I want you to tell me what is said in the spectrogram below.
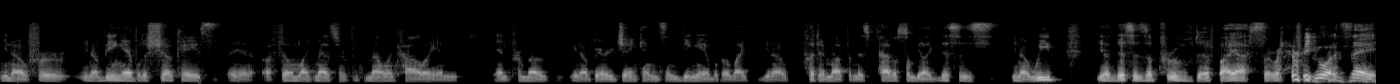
you know for you know being able to showcase a, a film like medicine for melancholy and and promote you know Barry Jenkins and being able to like you know put him up in this pedestal and be like this is you know we you know this is approved of by us or whatever you want to say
